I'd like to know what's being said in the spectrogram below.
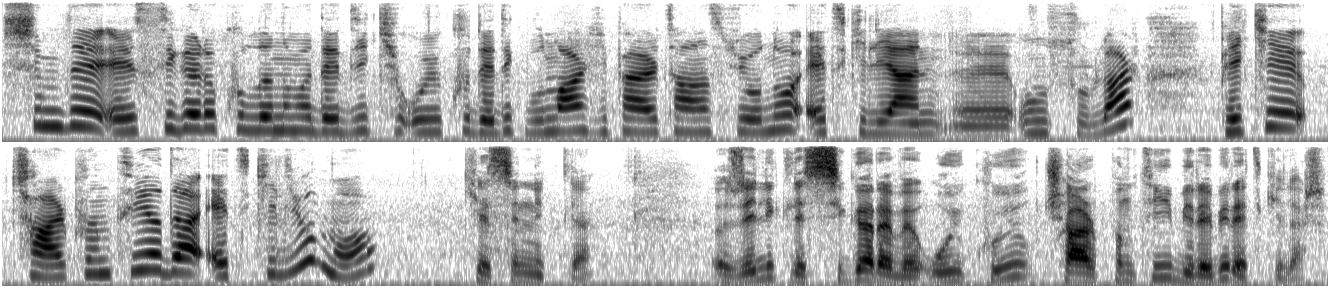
Şimdi e, sigara kullanımı dedik, uyku dedik bunlar hipertansiyonu etkileyen e, unsurlar. Peki çarpıntıya da etkiliyor mu? Kesinlikle. Özellikle sigara ve uykuyu çarpıntıyı birebir etkiler.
